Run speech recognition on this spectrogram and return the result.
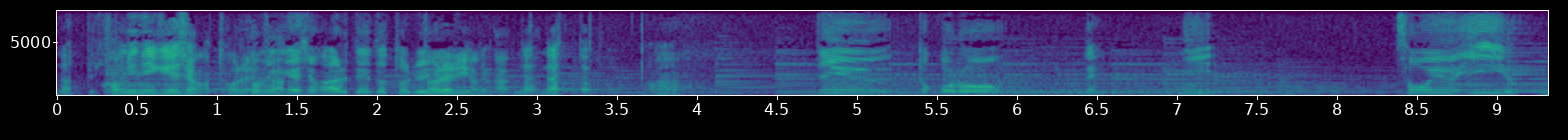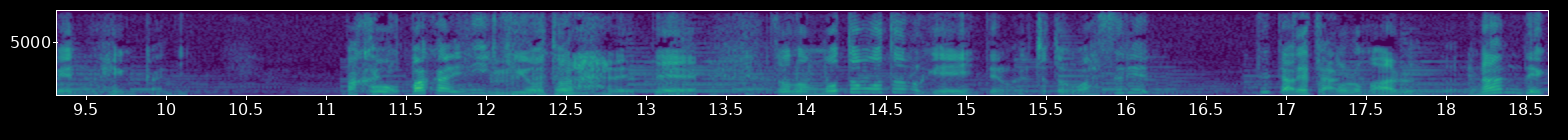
なってコミュニケーションが取れた。コミュニケーションがある程度取れるようになった。と。うん。っていうところ、ね、にそういういい面の変化にばかばかりに気を取られて、その元々の原因っていうのをねちょっと忘れてたところもあるんだよね。なんで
